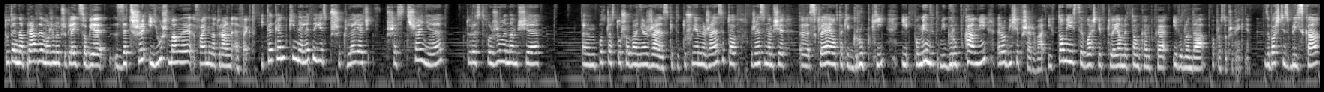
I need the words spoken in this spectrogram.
Tutaj naprawdę możemy przykleić sobie ze trzy i już mamy fajny, naturalny efekt. I te kępki najlepiej jest przyklejać w przestrzenie, które stworzyły nam się podczas tuszowania rzęs. Kiedy tuszujemy rzęsy, to rzęsy nam się e, sklejają w takie grupki i pomiędzy tymi grupkami robi się przerwa. I w to miejsce właśnie wklejamy tą kępkę i wygląda po prostu przepięknie. Zobaczcie z bliska,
